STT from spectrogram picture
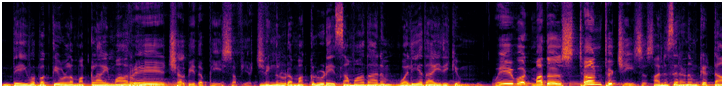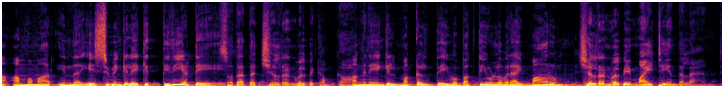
ദൈവഭക്തിയുള്ള മക്കളായി മാറും Great shall be the peace of your children. നിങ്ങളുടെ മക്കളുടെ സമാധാനം വലിയതായിരിക്കും Wayward mothers turn to Jesus അനുസരണം കെട്ട അമ്മമാർ ഇന്ന് യേശുവിങ്കിലേക്ക് തിരിയട്ടെ so that the children will become God. അങ്ങനെയെങ്കിൽ മക്കൾ ദൈവഭക്തിയുള്ളവരായി മാറും Children will be mighty in the land.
